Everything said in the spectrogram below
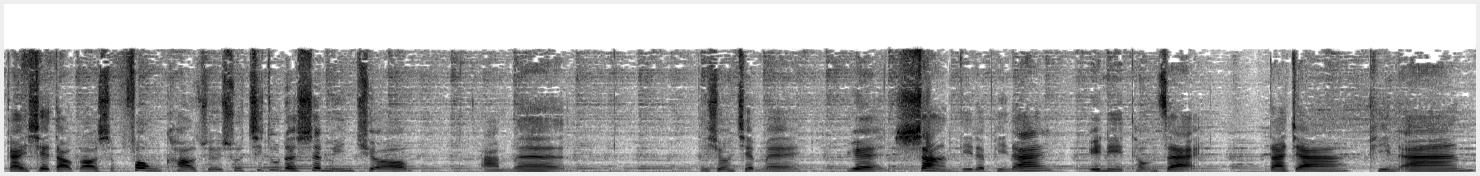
感谢祷告是奉靠主耶稣基督的圣名求，阿门。弟兄姐妹，愿上帝的平安与你同在，大家平安。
